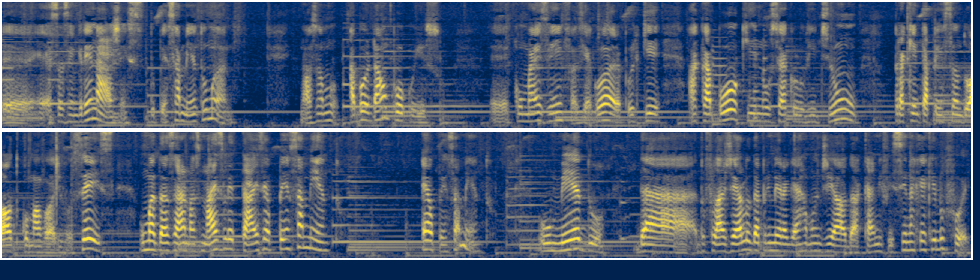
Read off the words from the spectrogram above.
é, essas engrenagens do pensamento humano. Nós vamos abordar um pouco isso é, com mais ênfase agora, porque acabou que no século XXI, para quem está pensando alto como a voz de vocês, uma das armas mais letais é o pensamento. É o pensamento. O medo da, do flagelo da Primeira Guerra Mundial, da carnificina que aquilo foi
